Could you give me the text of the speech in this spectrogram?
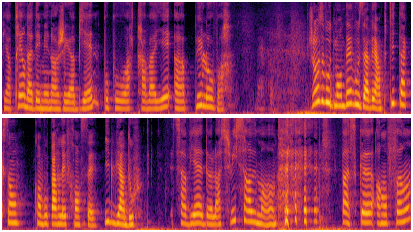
Puis après, on a déménagé à Bienne pour pouvoir travailler à Bulova. J'ose vous demander, vous avez un petit accent quand vous parlez français. Il vient d'où? Ça vient de la Suisse allemande. Parce que enfant,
